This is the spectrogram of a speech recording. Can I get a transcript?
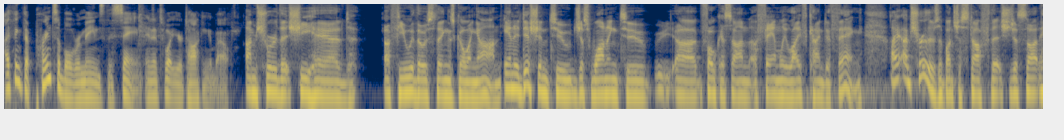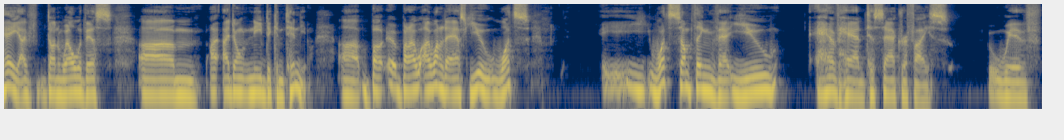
I think the principle remains the same, and it's what you're talking about. i'm sure that she had a few of those things going on, in addition to just wanting to uh, focus on a family life kind of thing. I, am sure there's a bunch of stuff that she just thought, hey, I've done well with this. Um, I, I, don't need to continue. Uh, but but I, I wanted to ask you, what's what's something that you have had to sacrifice with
